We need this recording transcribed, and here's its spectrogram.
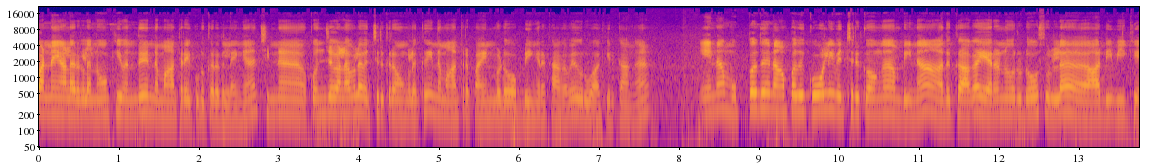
பண்ணையாளர்களை நோக்கி வந்து இந்த மாத்திரை கொடுக்கறது இல்லைங்க. சின்ன கொஞ்சம் அளவில் வச்சுருக்கிறவங்களுக்கு இந்த மாத்திரை பயன்படும் அப்படிங்கிறக்காகவே உருவாக்கியிருக்காங்க. ஏன்னா முப்பது நாற்பது கோழி வச்சுருக்கவங்க அப்படின்னா அதுக்காக இரநூறு டோஸ் உள்ள ஆர்டிவிகே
